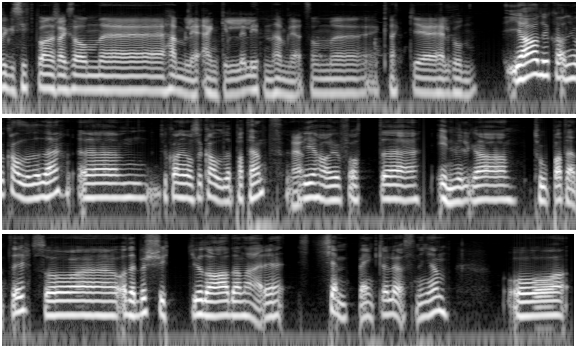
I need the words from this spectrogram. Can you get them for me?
Så dere sitter på en slags sånn uh, hemmelig, enkel liten hemmelighet som uh, knekker hele koden? Ja, du kan jo kalle det det. Uh, du kan jo også kalle det patent. Ja. Vi har jo fått uh, innvilga to patenter, så, og det beskytter jo da den her kjempeenkle løsningen. Og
